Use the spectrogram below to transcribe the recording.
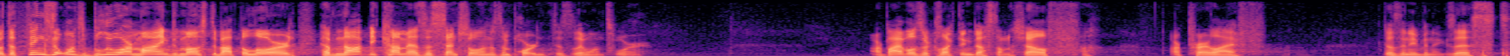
but the things that once blew our mind most about the Lord have not become as essential and as important as they once were. Our Bibles are collecting dust on the shelf. Our prayer life doesn't even exist.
